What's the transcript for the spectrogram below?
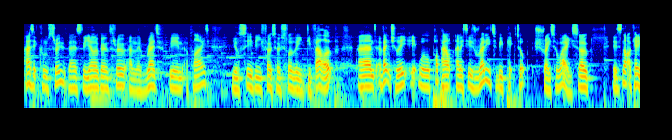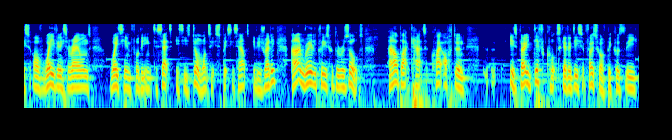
As it comes through, there's the yellow going through and the red being applied. You'll see the photo slowly develop and eventually it will pop out and it is ready to be picked up straight away. So it's not a case of waving it around, waiting for the ink to set. It is done. Once it spits it out, it is ready. And I'm really pleased with the results. Our Black Cat quite often is very difficult to get a decent photo of because the,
